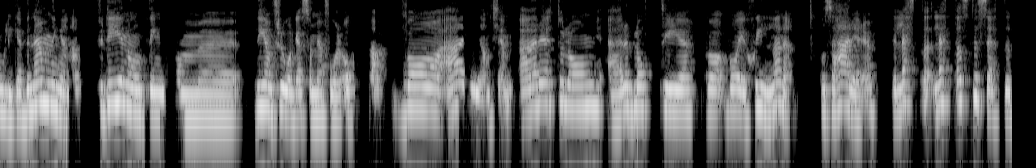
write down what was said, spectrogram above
olika benämningarna. För det är någonting som, eh, det är en fråga som jag får ofta. Vad är det egentligen? Är det ett oolong? Är det blått te? Vad, vad är skillnaden? Och så här är det. Det lätta, lättaste sättet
